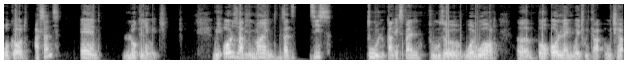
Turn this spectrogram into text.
record accent and local language. We also have in mind that this tool can expand to the whole world uh, for all languages which are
